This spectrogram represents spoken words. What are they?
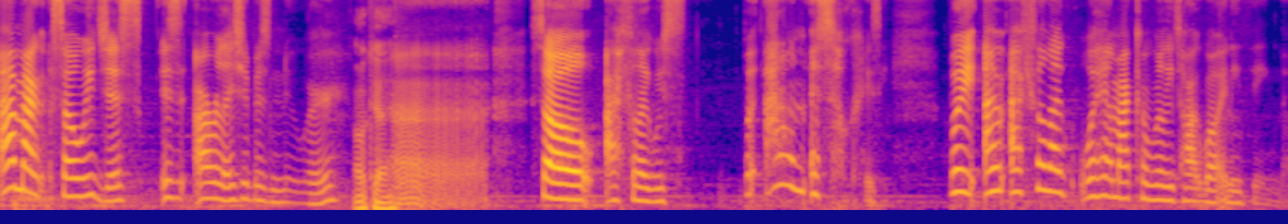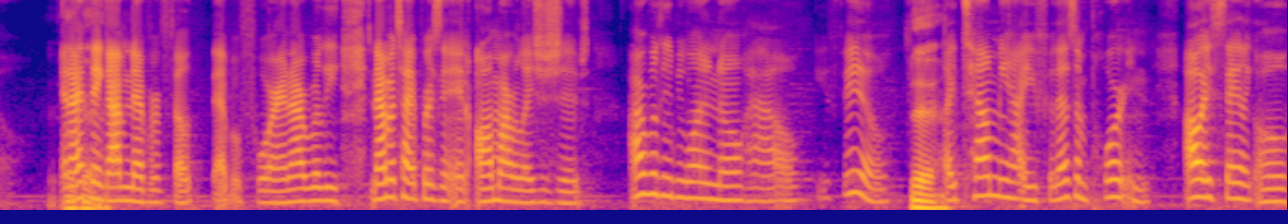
I'm not, so we just is our relationship is newer. Okay. Uh, so I feel like we, but I don't. It's so crazy. But I, I feel like with him, I can really talk about anything though, and I think I've never felt that before. And I really, and I'm a type of person in all my relationships. I really be want to know how you feel. yeah. Like, tell me how you feel. That's important. I always say like, oh,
